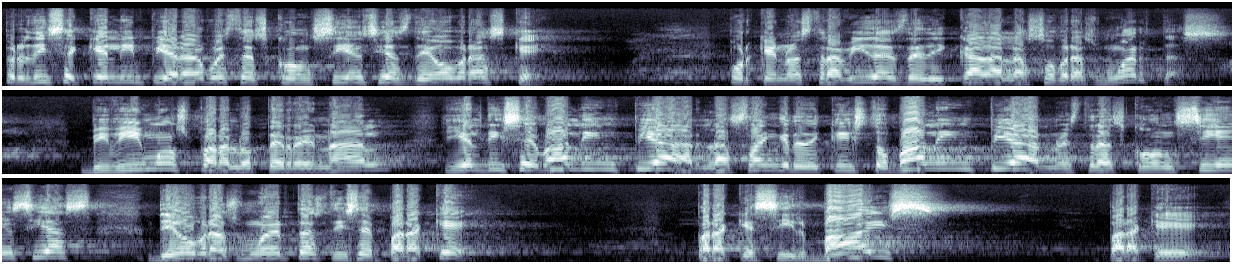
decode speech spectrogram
Pero dice que limpiará vuestras conciencias de obras que. Porque nuestra vida es dedicada a las obras muertas. Vivimos para lo terrenal y Él dice, va a limpiar la sangre de Cristo, va a limpiar nuestras conciencias de obras muertas. Dice, ¿para qué? Para que sirváis, para que,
